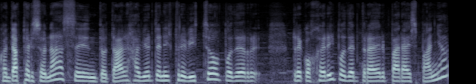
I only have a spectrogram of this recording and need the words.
¿Cuántas personas en total, Javier, tenéis previsto poder recoger y poder traer para España?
